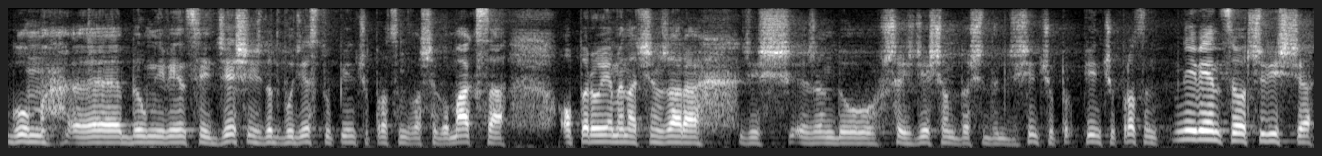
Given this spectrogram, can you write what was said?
gum e, był mniej więcej 10 do 25% waszego maksa. Operujemy na ciężarach gdzieś rzędu 60 do 75%. Mniej więcej oczywiście,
